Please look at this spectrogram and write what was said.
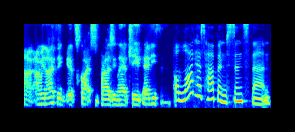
I, I mean, I think it's quite surprising they achieved anything. A lot has happened since then.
